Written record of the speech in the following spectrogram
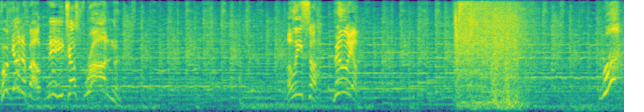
Forget about me, just run! Alisa! Millium! What?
